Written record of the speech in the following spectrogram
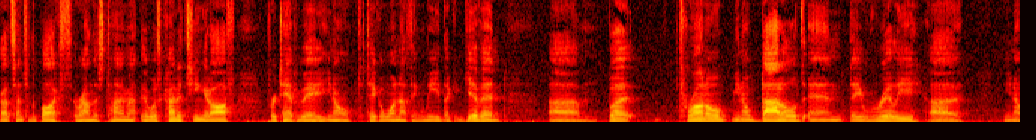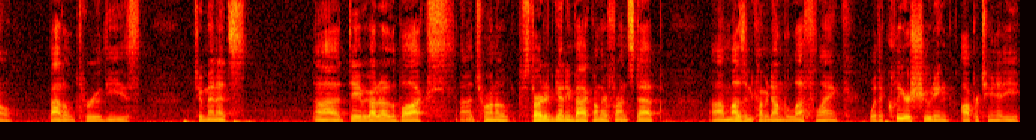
got sent to the box around this time, uh, it was kind of teeing it off for Tampa Bay. You know, to take a one nothing lead, like a given. Um, but Toronto, you know, battled and they really, uh, you know, battled through these two minutes. Uh, David got out of the box. Uh, Toronto started getting back on their front step. Uh, Muzzin coming down the left flank with a clear shooting opportunity,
